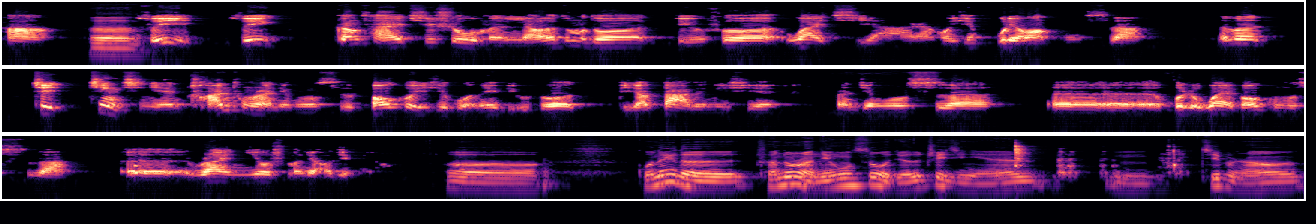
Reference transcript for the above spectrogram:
啊，呃，所以所以刚才其实我们聊了这么多，比如说外企啊，然后一些互联网公司啊，那么这近几年传统软件公司，包括一些国内，比如说比较大的那些软件公司啊，呃，或者外包公司啊，呃，Ryan，你有什么了解没有？呃，国内的传统软件公司，我觉得这几年，嗯，基本上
